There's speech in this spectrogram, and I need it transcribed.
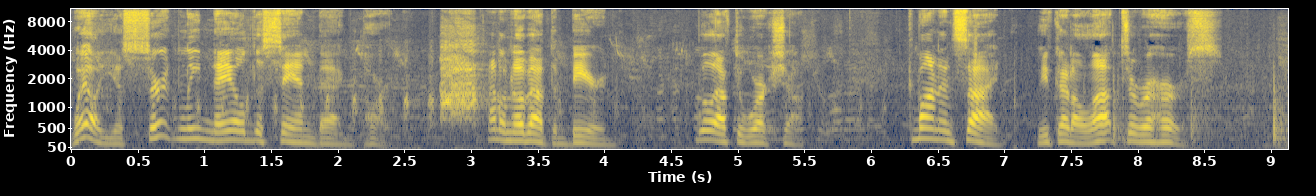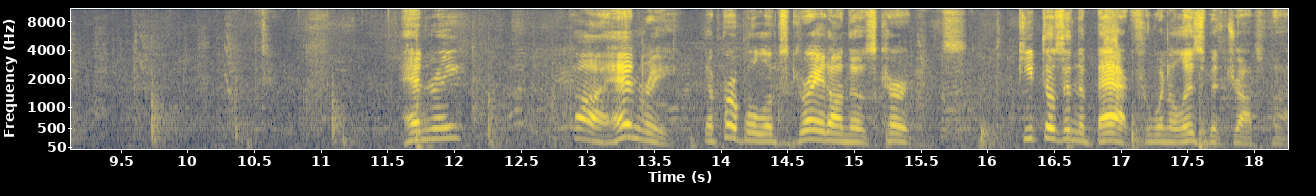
Well, you certainly nailed the sandbag part. I don't know about the beard. We'll have to workshop. Come on inside. We've got a lot to rehearse. Henry? Oh, Henry, the purple looks great on those curtains. Keep those in the back for when Elizabeth drops by.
